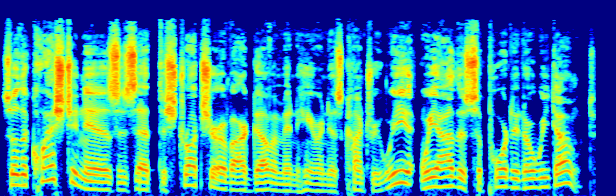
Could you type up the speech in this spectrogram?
So the question is, is that the structure of our government here in this country, we, we either support it or we don't.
